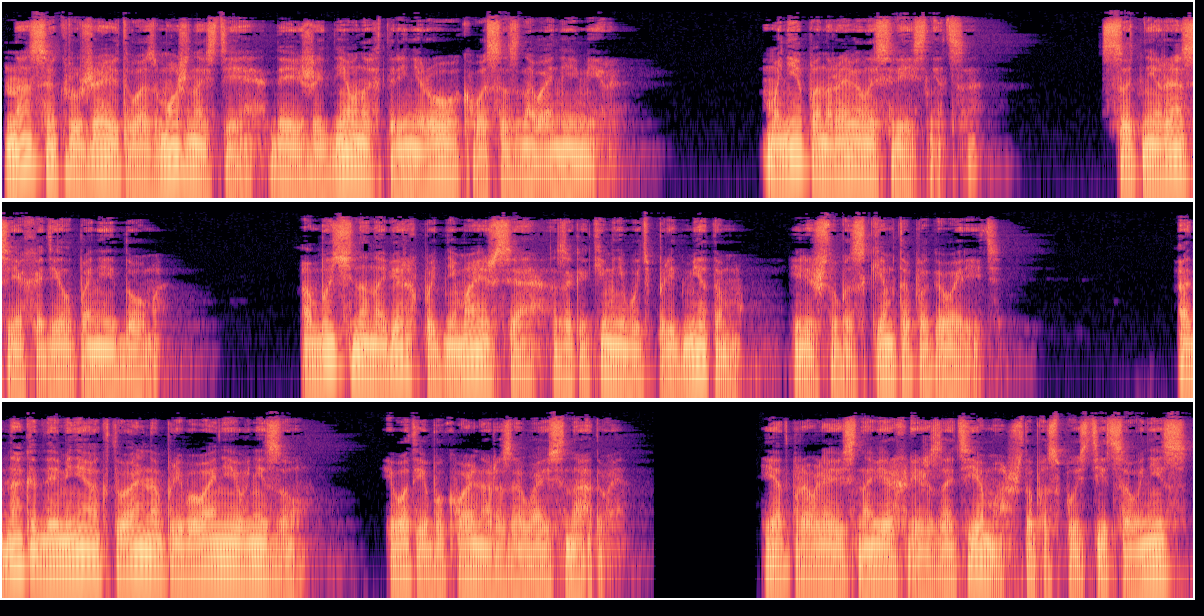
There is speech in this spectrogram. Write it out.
Нас окружают возможности для ежедневных тренировок в осознавании мира. Мне понравилась лестница. Сотни раз я ходил по ней дома. Обычно наверх поднимаешься за каким-нибудь предметом или чтобы с кем-то поговорить. Однако для меня актуально пребывание внизу, и вот я буквально разрываюсь надвое. Я отправляюсь наверх лишь за тем, чтобы спуститься вниз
